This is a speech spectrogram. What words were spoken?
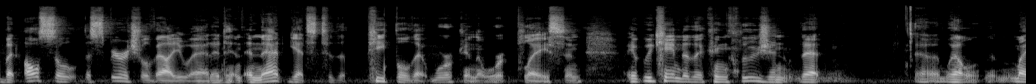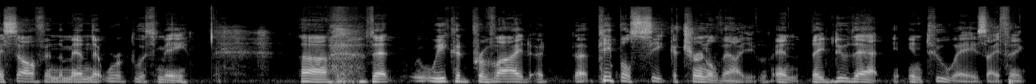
but also the spiritual value added, and, and that gets to the people that work in the workplace. And it, we came to the conclusion that, uh, well, myself and the men that worked with me, uh, that we could provide a uh, people seek eternal value, and they do that in two ways. I think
